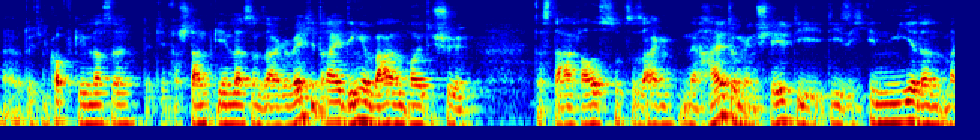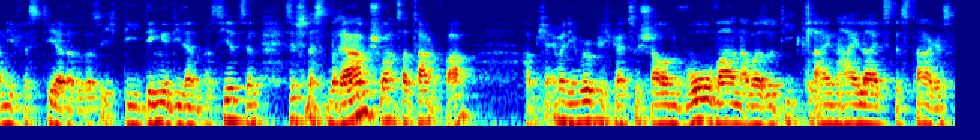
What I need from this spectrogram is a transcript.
äh, durch den Kopf gehen lasse, durch den Verstand gehen lasse und sage, welche drei Dinge waren heute schön, dass daraus sozusagen eine Haltung entsteht, die, die sich in mir dann manifestiert. Also dass ich die Dinge, die dann passiert sind, selbst wenn das ein rahmenschwarzer Tag war, habe ich ja immer die Möglichkeit zu schauen, wo waren aber so die kleinen Highlights des Tages.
